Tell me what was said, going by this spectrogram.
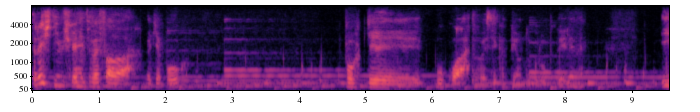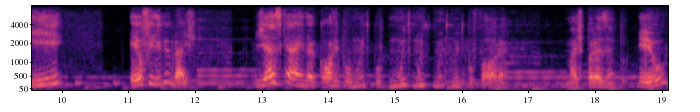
Três times que a gente vai falar daqui a pouco porque o quarto vai ser campeão do grupo dele, né? E eu, Felipe Braz. Jéssica ainda corre por muito, por muito, muito, muito, muito por fora. Mas, por exemplo, eu,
